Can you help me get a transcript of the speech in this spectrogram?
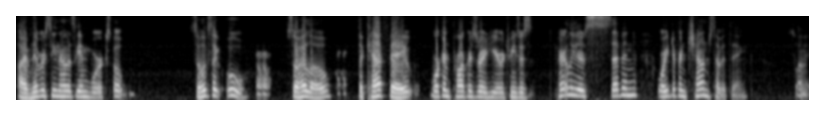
I've never seen how this game works. Oh, so it looks like ooh. So hello, the cafe work in progress right here, which means there's apparently there's seven or eight different challenges type of thing. So I'm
